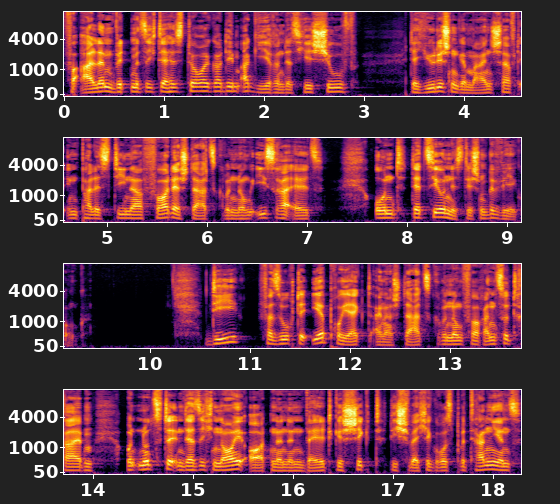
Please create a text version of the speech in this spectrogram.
Vor allem widmet sich der Historiker dem Agieren des Jeschuv, der jüdischen Gemeinschaft in Palästina vor der Staatsgründung Israels und der zionistischen Bewegung. Die versuchte ihr Projekt einer Staatsgründung voranzutreiben und nutzte in der sich neu ordnenden Welt geschickt die Schwäche Großbritanniens,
